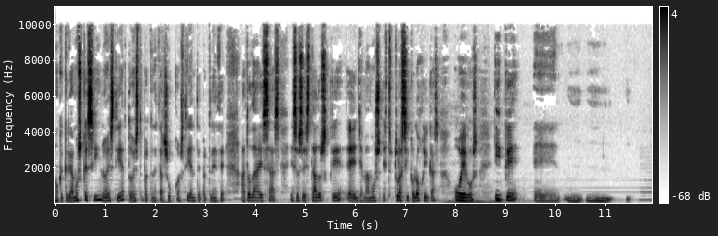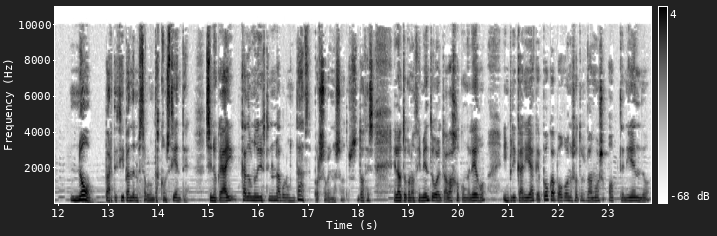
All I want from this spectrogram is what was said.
Aunque creamos que sí, no es cierto. Esto pertenece al subconsciente, pertenece a todos esos estados que eh, llamamos estructuras psicológicas o egos y que eh, no participan de nuestra voluntad consciente, sino que hay, cada uno de ellos tiene una voluntad por sobre nosotros. Entonces, el autoconocimiento o el trabajo con el ego implicaría que poco a poco nosotros vamos obteniendo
